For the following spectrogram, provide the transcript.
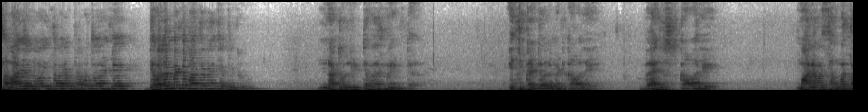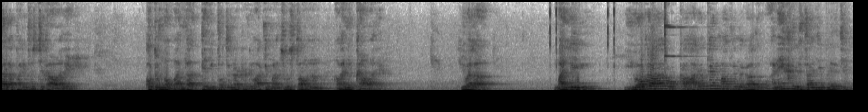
సమాజంలో ఇంతవరకు ప్రభుత్వం అంటే డెవలప్మెంట్ మాత్రమే అని చెప్పిండ్రు. Not only development ethical development కావాలి వాల్యూస్ కావాలి. మానవ సంబంధాల పరిపుష్టి కావాలి. కుటుంబ బంధాలు తెగిపోతున్నటువంటి వాటిని మనం చూస్తూ ఉన్నాం. అవన్నీ కావాలి. ఇవాళ మళ్ళీ యోగా ఒక్క ఆరోగ్యాన్ని మాత్రమే కాదు అనేక విస్తారని చెప్పేది చెప్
